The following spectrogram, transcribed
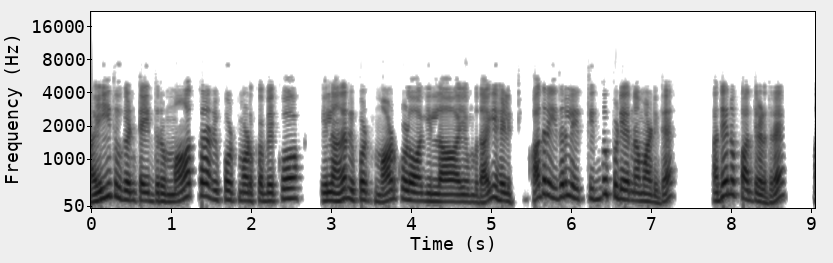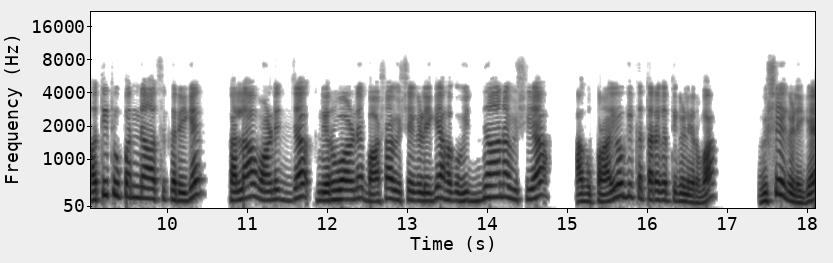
ಐದು ಗಂಟೆ ಇದ್ರೆ ಮಾತ್ರ ರಿಪೋರ್ಟ್ ಮಾಡ್ಕೋಬೇಕು, ಇಲ್ಲಾಂದ್ರೆ ರಿಪೋರ್ಟ್ ಮಾಡ್ಕೊಳ್ಳೋ ಆಗಿಲ್ಲ ಎಂಬುದಾಗಿ ಹೇಳಿತ್ತು ಆದ್ರೆ ಇದರಲ್ಲಿ ತಿದ್ದುಪಡಿಯನ್ನ ಮಾಡಿದೆ. ಅದೇನಪ್ಪ ಅಂತ ಹೇಳಿದ್ರೆ, ಅತಿಥಿ ಉಪನ್ಯಾಸಕರಿಗೆ ಕಲಾ, ವಾಣಿಜ್ಯ, ನಿರ್ವಹಣೆ, ಭಾಷಾ ವಿಷಯಗಳಿಗೆ ಹಾಗೂ ವಿಜ್ಞಾನ ವಿಷಯ ಹಾಗೂ ಪ್ರಾಯೋಗಿಕ ತರಗತಿಗಳಿರುವ ವಿಷಯಗಳಿಗೆ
